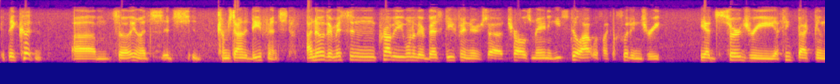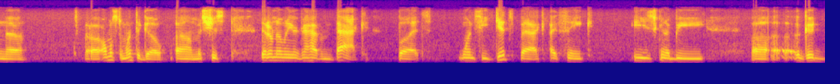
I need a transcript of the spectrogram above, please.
but they couldn't. Um, so you know, it's it's it comes down to defense. I know they're missing probably one of their best defenders, uh, Charles Manning. He's still out with like a foot injury. He had surgery, I think, back in uh, uh, almost a month ago. Um, it's just they don't know when you're going to have him back, but once he gets back, I think he's going to be uh, a good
